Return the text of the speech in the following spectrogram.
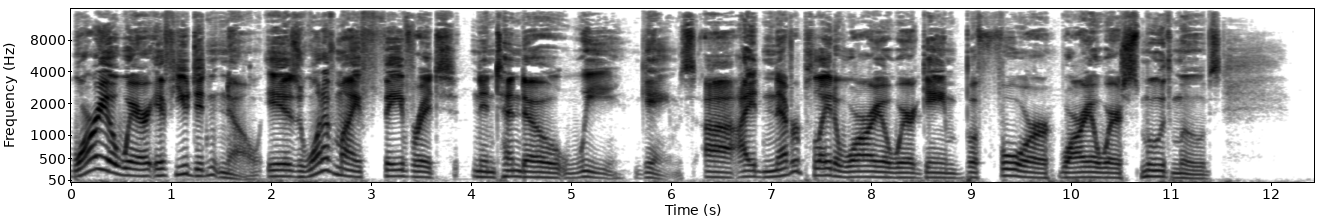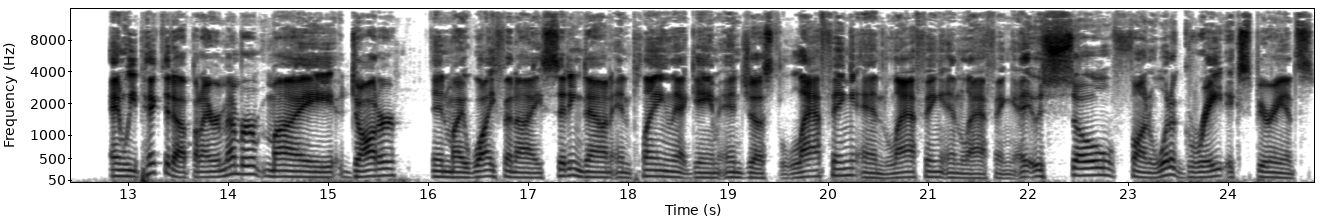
WarioWare, if you didn't know, is one of my favorite Nintendo Wii games. Uh, I had never played a WarioWare game before WarioWare Smooth Moves. And we picked it up, and I remember my daughter and my wife and I sitting down and playing that game and just laughing and laughing and laughing. It was so fun. What a great experience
